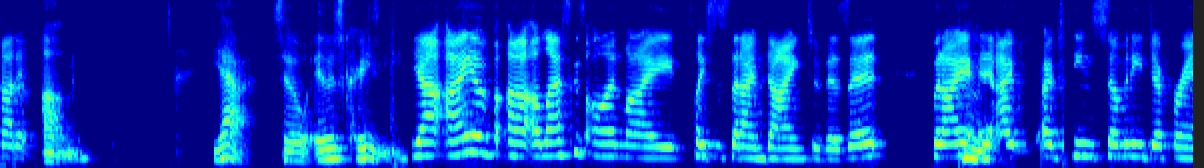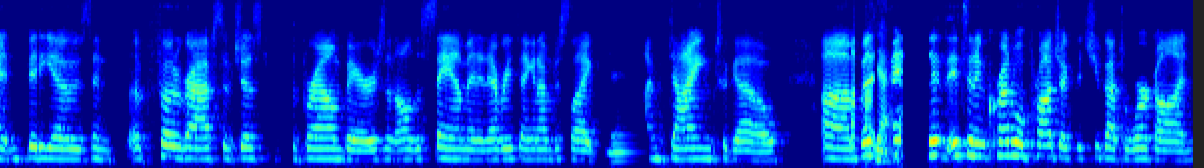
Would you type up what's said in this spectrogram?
Got it. Um, yeah, so it was crazy. Yeah, I have uh, Alaska's on my places that I'm dying to visit, but I Mhm. I've I've seen so many different videos and uh, photographs of just the brown bears and all the salmon and everything, and I'm just like I'm dying to go. Um, but Yeah. it- it's an incredible project that you got to work on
